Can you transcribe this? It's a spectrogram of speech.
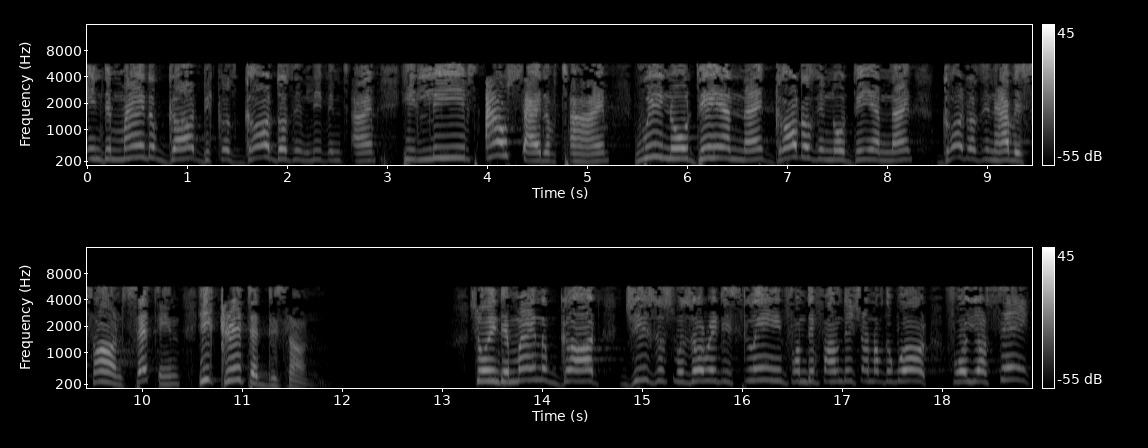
In the mind of God, because God doesn't live in time, He lives outside of time. We know day and night. God doesn't know day and night. God doesn't have a sun setting. He created the sun. So in the mind of God, Jesus was already slain from the foundation of the world for your sake.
